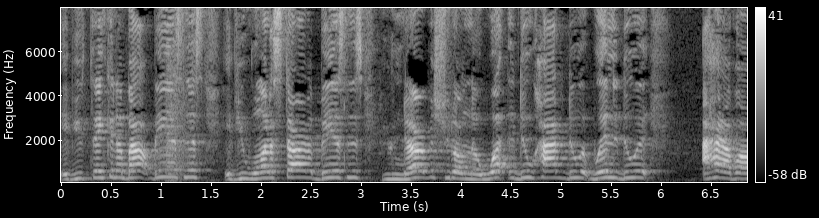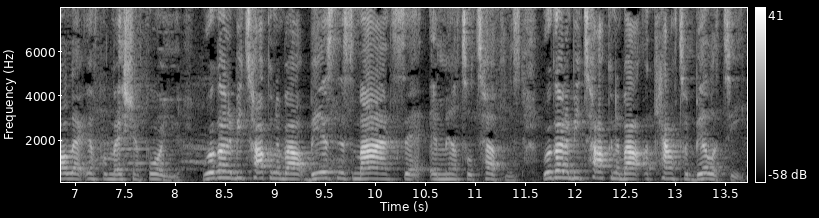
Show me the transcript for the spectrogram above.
If you're thinking about business, if you want to start a business, you're nervous, you don't know what to do, how to do it, when to do it, I have all that information for you. We're going to be talking about business mindset and mental toughness. We're going to be talking about accountability.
